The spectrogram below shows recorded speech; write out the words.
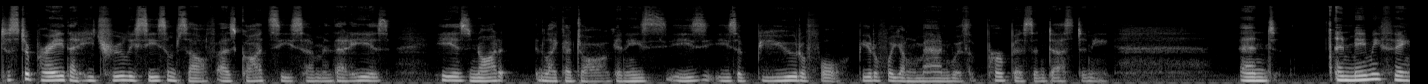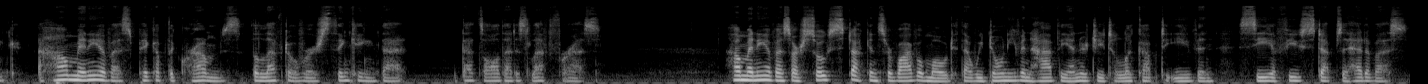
just to pray that he truly sees himself as God sees him and that he is he is not like a dog and he's he's he's a beautiful beautiful young man with purpose and destiny and and made me think how many of us pick up the crumbs the leftovers thinking that that's all that is left for us how many of us are so stuck in survival mode that we don't even have the energy to look up to even see a few steps ahead of us?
